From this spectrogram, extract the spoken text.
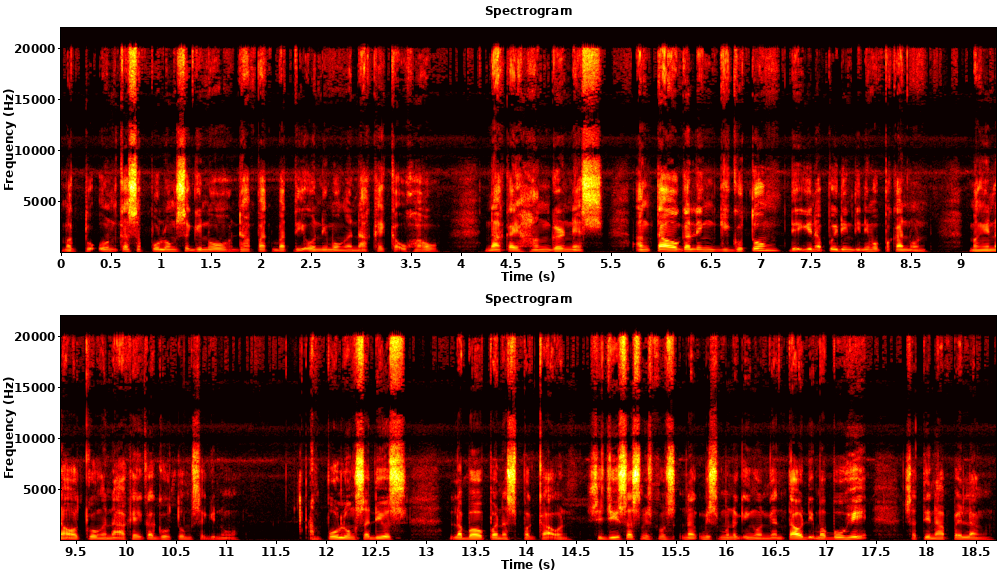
magtuon ka sa pulong sa Ginoo. Dapat bation nimo nga naa kay kauhaw na kay hungerness ang tao galing gigutom di gina pwedeng di nimo pakanon manginaot ko nga naa kay kagutom sa Ginoo ang pulong sa Dios labaw pa na sa pagkaon. Si Jesus mismo na, mismo nag-ingon nga ang tao di mabuhi sa tinapay lang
